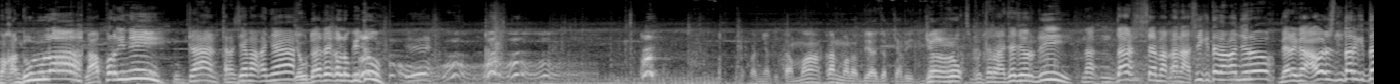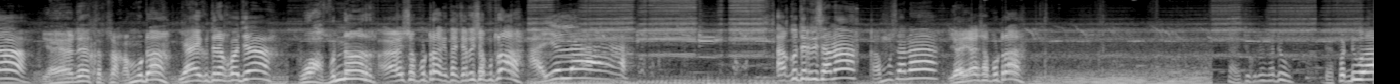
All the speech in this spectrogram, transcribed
makan dulu lah. Lapar ini. Udah, ntar aja makannya. Ya udah deh kalau gitu. Eh, Bukannya kita makan malah diajak cari jeruk. Sebentar aja Jordi. Nah, ntar saya makan nasi, kita makan jeruk. Biar nggak haus ntar kita. Ya deh, terserah kamu dah. Ya ikutin aku aja. Wah, bener. Ayo Saputra, kita cari Saputra. Ayolah. Aku cari di sana, kamu sana. Ya ya Saputra. Nah itu kena satu. Dapat dua.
